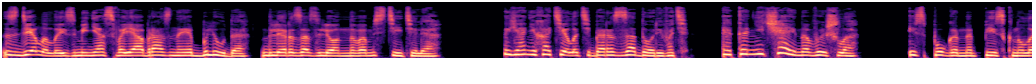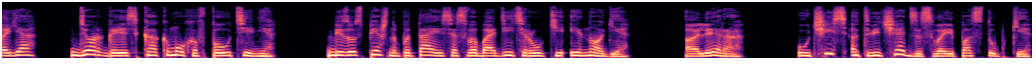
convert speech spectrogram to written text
Сделала из меня своеобразное блюдо для разозленного мстителя. «Я не хотела тебя раззадоривать. Это нечаянно вышло!» Испуганно пискнула я, дергаясь, как муха в паутине, безуспешно пытаясь освободить руки и ноги. «Алера, учись отвечать за свои поступки.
